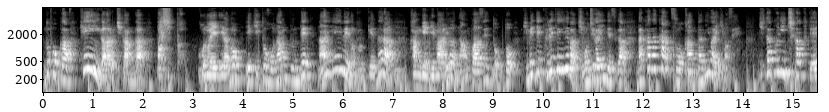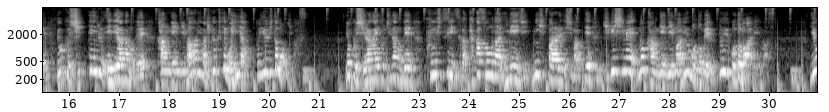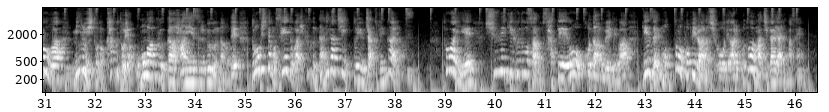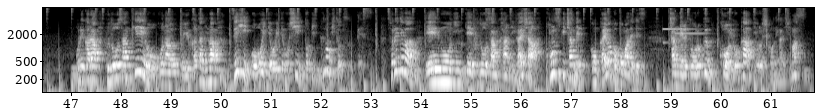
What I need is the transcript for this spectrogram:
どこか権威がある機関がバシッこのエリアの駅徒歩何分で何平米の物件なら還元利回りは何パーセントと決めてくれていれば気持ちがいいんですがなかなかそう簡単にはいきません。自宅に近くてよく知っているエリアなので還元利回りは低くてもいいやという人もいます。よく知らない土地なので空室率が高そうなイメージに引っ張られてしまって厳しめの還元利回りを求めるということもあり得ます。要は見る人の角度や思惑が反映する部分なのでどうしても精度が低くなりがちという弱点があります。とはいえ収益不動産の査定を行う上では現在最もポピュラーな手法であることは間違いありません。これから不動産経営を行うという方にはぜひ覚えておいてほしいトピックの一つです。それでは AMO 認定不動産管理会社コンスピチャンネル今回はここまでです。チャンネル登録高評価よろしくお願いします。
